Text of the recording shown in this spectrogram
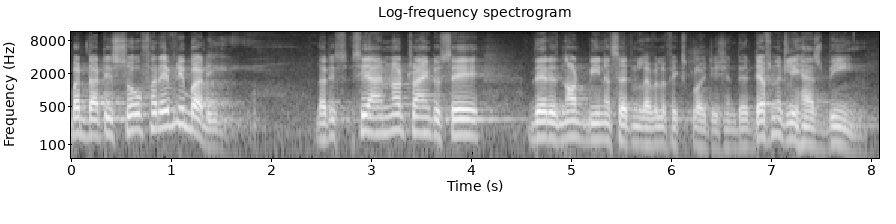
but that is so for everybody. That is… see, I'm not trying to say there has not been a certain level of exploitation, there definitely has been.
